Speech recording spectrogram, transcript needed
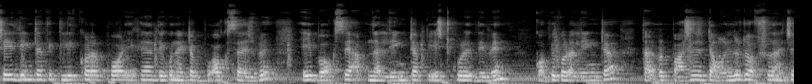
সেই লিঙ্কটাতে ক্লিক করার পর এখানে দেখুন একটা বক্স আসবে। এই বক্সে আপনার লিঙ্কটা পেস্ট করে দেবেন কপি করা লিঙ্কটা তারপর পাশে যে ডাউনলোড অপশন আছে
